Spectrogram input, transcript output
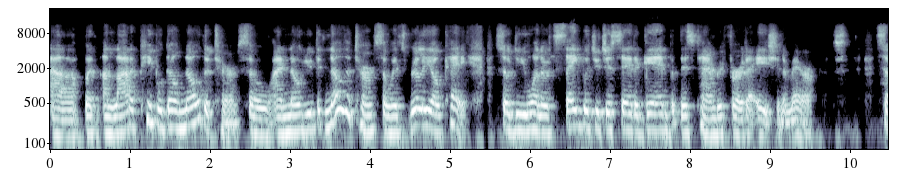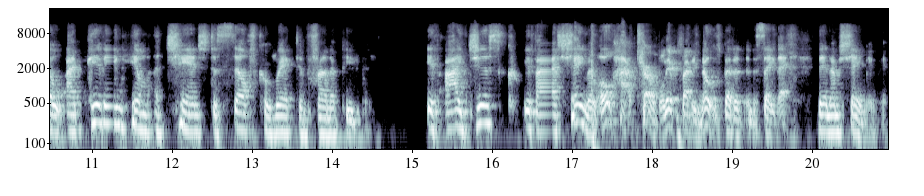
Uh, but a lot of people don't know the term. So I know you didn't know the term, so it's really okay. So do you want to say what you just said again, but this time refer to Asian Americans? So I'm giving him a chance to self correct in front of people. If I just, if I shame him, oh, how terrible, everybody knows better than to say that, then I'm shaming him.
